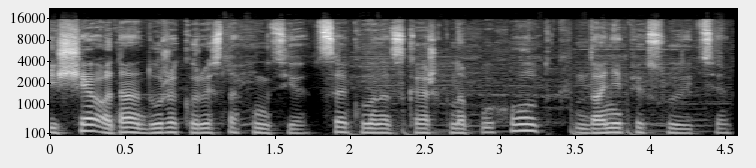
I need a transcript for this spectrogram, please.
І ще одна дуже корисна функція це коли натискаєш кнопку Hold, дані фіксуються.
